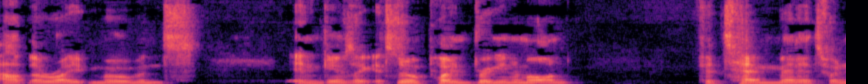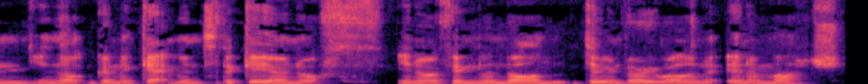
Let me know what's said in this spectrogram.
at the right moments in games. Like, it's no point bringing him on for 10 minutes when you're not going to get him into the game enough. You know, if England aren't doing very well in, in a match,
